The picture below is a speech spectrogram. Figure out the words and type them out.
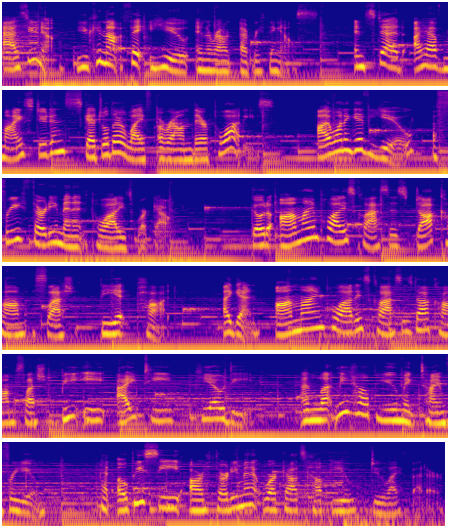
As you know, you cannot fit you in around everything else. Instead, I have my students schedule their life around their Pilates. I want to give you a free 30-minute Pilates workout. Go to onlinepilatesclasses.com slash beitpod. Again, onlinepilatesclasses.com slash B-E-I-T-P-O-D. And let me help you make time for you. At OPC, our 30-minute workouts help you do life better.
